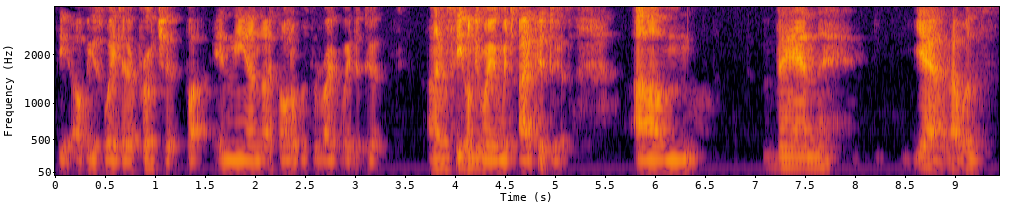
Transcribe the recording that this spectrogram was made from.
the obvious way to approach it. But in the end, I thought it was the right way to do it, and it was the only way in which I could do it. Um, then yeah, that was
